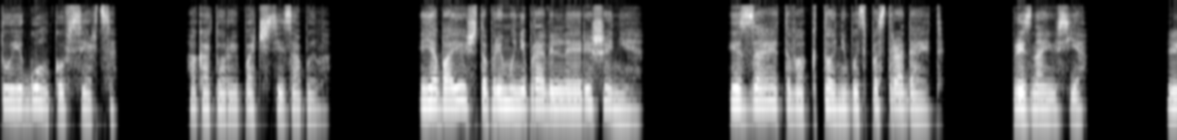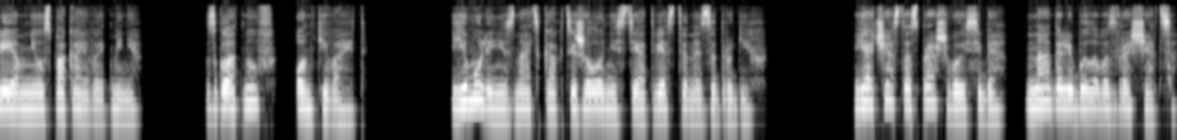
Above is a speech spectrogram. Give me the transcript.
ту иголку в сердце, о которой почти забыла. Я боюсь, что приму неправильное решение. Из-за этого кто-нибудь пострадает, признаюсь я. Лем не успокаивает меня. Сглотнув, он кивает. Ему ли не знать, как тяжело нести ответственность за других? Я часто спрашиваю себя, надо ли было возвращаться.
